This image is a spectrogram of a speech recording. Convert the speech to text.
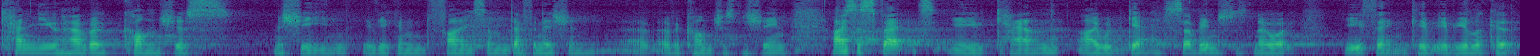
can you have a conscious machine, if you can find some definition of, of, a conscious machine? I suspect you can, I would guess. I'd be interested to know what you think. If, if you look at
